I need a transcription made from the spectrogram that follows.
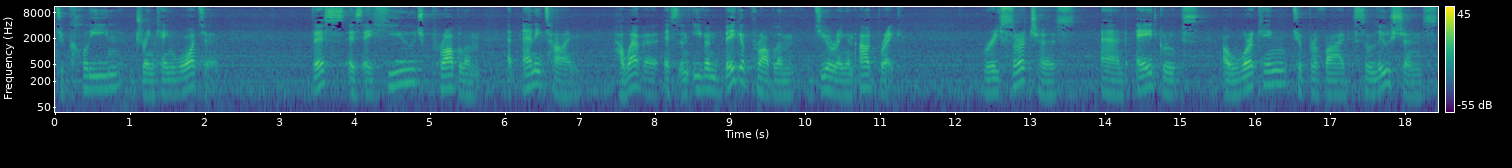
to clean drinking water. This is a huge problem at any time. However, it's an even bigger problem during an outbreak. Researchers and aid groups are working to provide solutions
